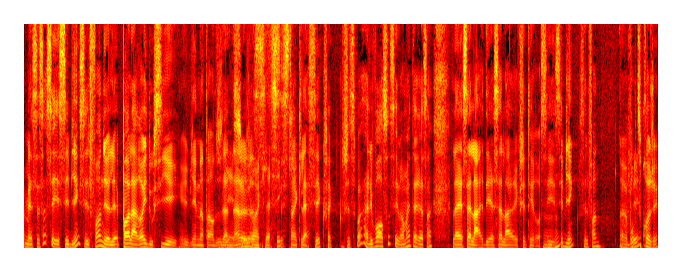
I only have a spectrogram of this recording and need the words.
mais c'est ça, c'est bien, c'est le fun. Le Polaroid aussi est, est bien entendu là-dedans. là. un C'est- classique. C'est un classique. Fait je sais pas, allez voir ça, c'est vraiment intéressant. La SLR, des SLR, etc. C'est bien, c'est le fun. Un beau petit projet.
